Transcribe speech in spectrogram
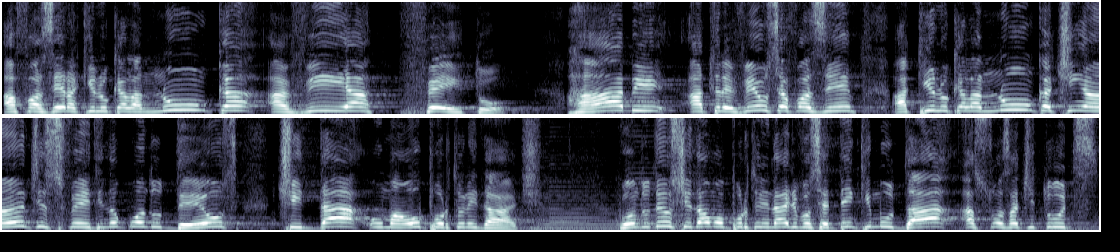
a fazer aquilo que ela nunca havia feito. Raabe atreveu-se a fazer aquilo que ela nunca tinha antes feito. Então, quando Deus te dá uma oportunidade, quando Deus te dá uma oportunidade, você tem que mudar as suas atitudes.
